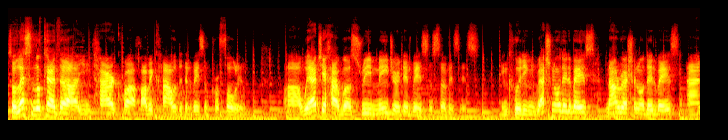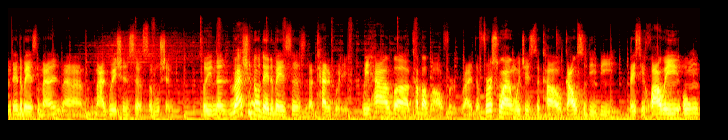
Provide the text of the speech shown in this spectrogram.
So let's look at the entire Huawei Cloud database portfolio. Uh, we actually have uh, three major database services, including rational database, non-rational database, and database uh, migration solution. So in the rational databases uh, category, we have a couple of offers, right? The first one, which is called GaussDB, basically Huawei own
